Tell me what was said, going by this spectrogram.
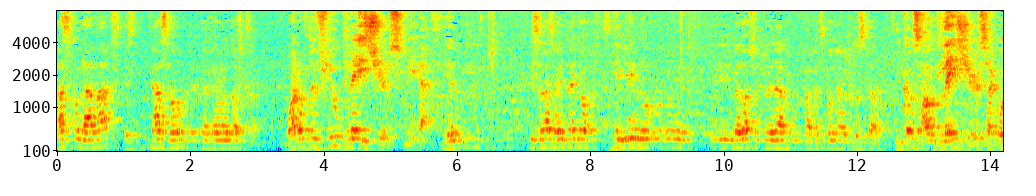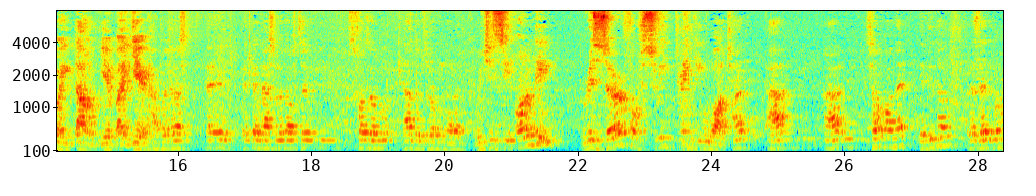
Vasco Lama jest nazwą pewnego lodowca. one of the few glaciers we have. Je- i- Jest nazwa jednego z niewielu lodowców, które nam w Ameryce Południowej pozostały. Because our glaciers are going down year by year, A ponieważ te nasze lodowce schodzą na dół z roku na rok. which is the only reserve of sweet drinking water. A, a, a są one jedyną rezerwą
